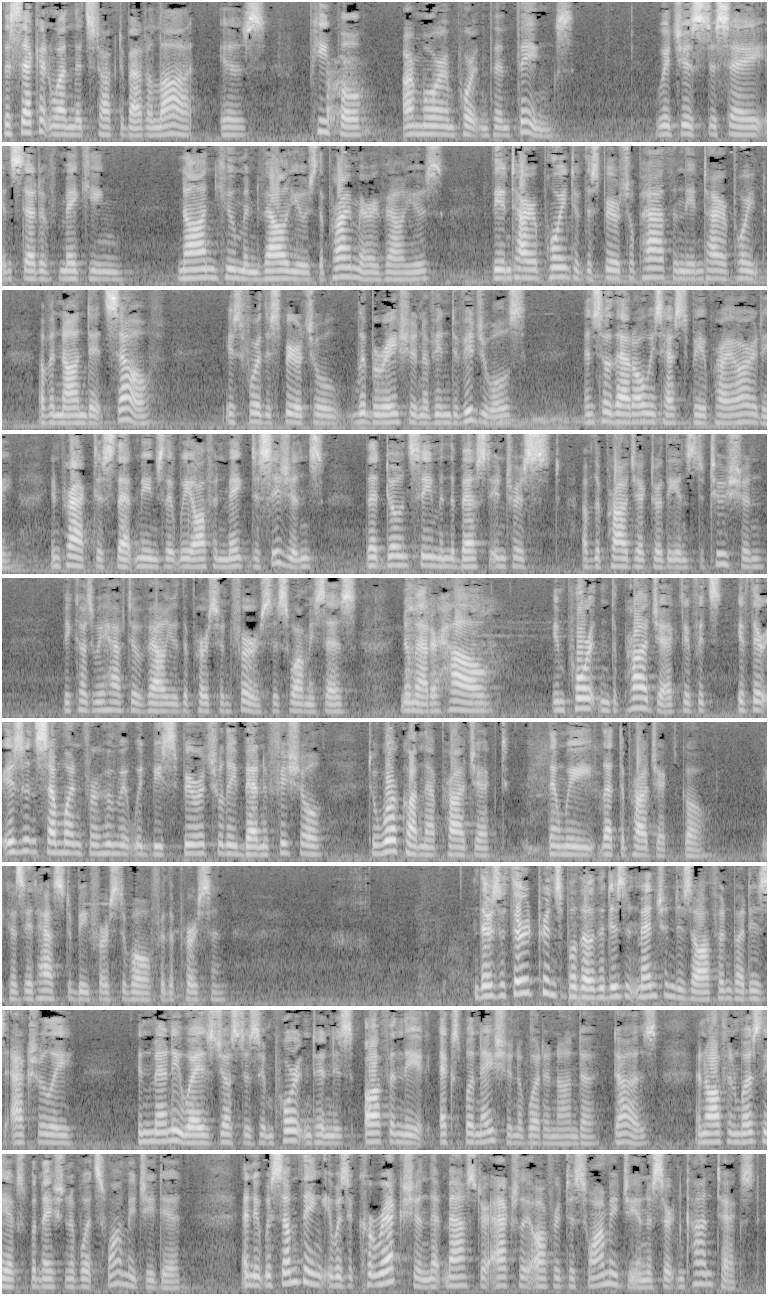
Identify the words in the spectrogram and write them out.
The second one that's talked about a lot is people are more important than things, which is to say, instead of making non human values the primary values, the entire point of the spiritual path and the entire point of Ananda itself is for the spiritual liberation of individuals, and so that always has to be a priority. In practice, that means that we often make decisions that don't seem in the best interest of the project or the institution because we have to value the person first. As Swami says, no matter how important the project, if, it's, if there isn't someone for whom it would be spiritually beneficial to work on that project, then we let the project go because it has to be, first of all, for the person. There's a third principle, though, that isn't mentioned as often, but is actually, in many ways, just as important and is often the explanation of what Ananda does, and often was the explanation of what Swamiji did. And it was something, it was a correction that Master actually offered to Swamiji in a certain context.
